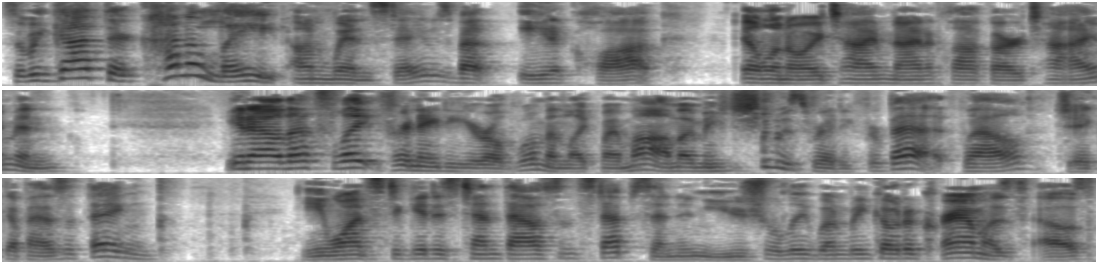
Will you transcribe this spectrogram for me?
So we got there kind of late on Wednesday. It was about 8 o'clock Illinois time, 9 o'clock our time. And, you know, that's late for an 80 year old woman like my mom. I mean, she was ready for bed. Well, Jacob has a thing. He wants to get his 10,000 steps in, and usually when we go to grandma's house,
